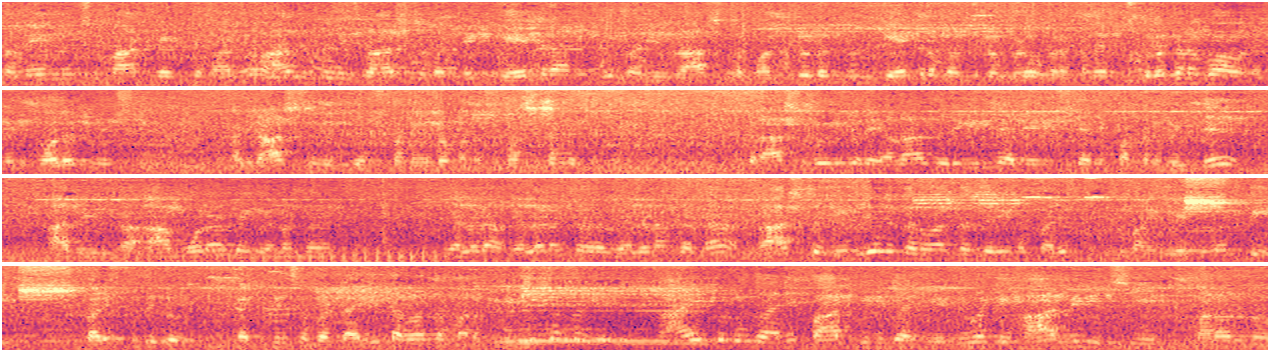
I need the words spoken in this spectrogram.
సమయం నుంచి మాట్లాడితే మాత్రం ఆంధ్రప్రదేశ్ రాష్ట్రం అంటే కేంద్రానికి మరియు రాష్ట్ర మంత్రులకు కేంద్ర మంత్రులకు కూడా ఒక రకమైన చులకన భావన అనేది మొదటి నుంచి అది రాష్ట్ర విభజన సమయంలో మనం స్పష్టంగా రాష్ట్ర విభజన ఎలా జరిగింది అనే విషయాన్ని పక్కన పెడితే అది ఆ మూలాలకు వెళ్ళడం వెళ్ళడం వెళ్ళడం వెళ్ళడం కన్నా రాష్ట్ర విభజన తర్వాత జరిగిన పరిస్థితులు మనకి ఎటువంటి పరిస్థితులు కల్పించబడ్డాయి తర్వాత మనకు ఎన్నికల్లో నాయకులు కానీ పార్టీలు కానీ ఎటువంటి హామీలు ఇచ్చి మనల్ని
